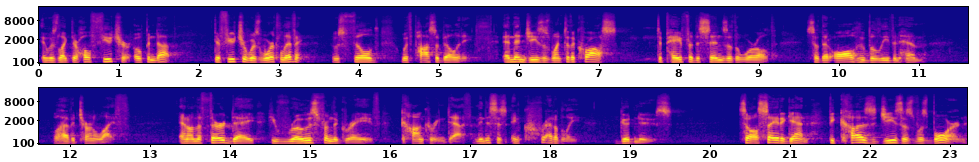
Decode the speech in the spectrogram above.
it was like their whole future opened up. Their future was worth living, it was filled with possibility. And then Jesus went to the cross to pay for the sins of the world so that all who believe in him will have eternal life. And on the third day, he rose from the grave, conquering death. I mean, this is incredibly good news. So I'll say it again because Jesus was born,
